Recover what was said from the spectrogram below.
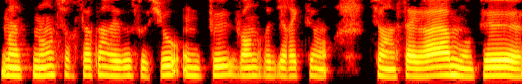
maintenant sur certains réseaux sociaux, on peut vendre directement. Sur Instagram, on peut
